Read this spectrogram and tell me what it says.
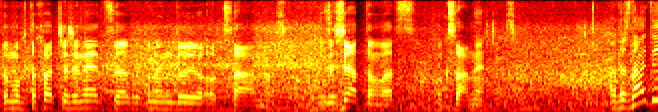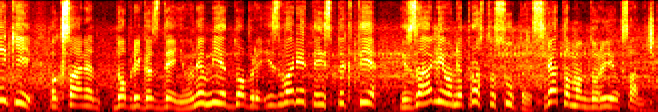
Тому хто хоче женитися, рекомендую Оксану. Зі святом вас, Оксани. А ви знаєте, які Оксани добрі газдині? Вони вміють добре і зварити, і спекти. І взагалі вони просто супер. Свято вам, дорогі Оксаночки.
